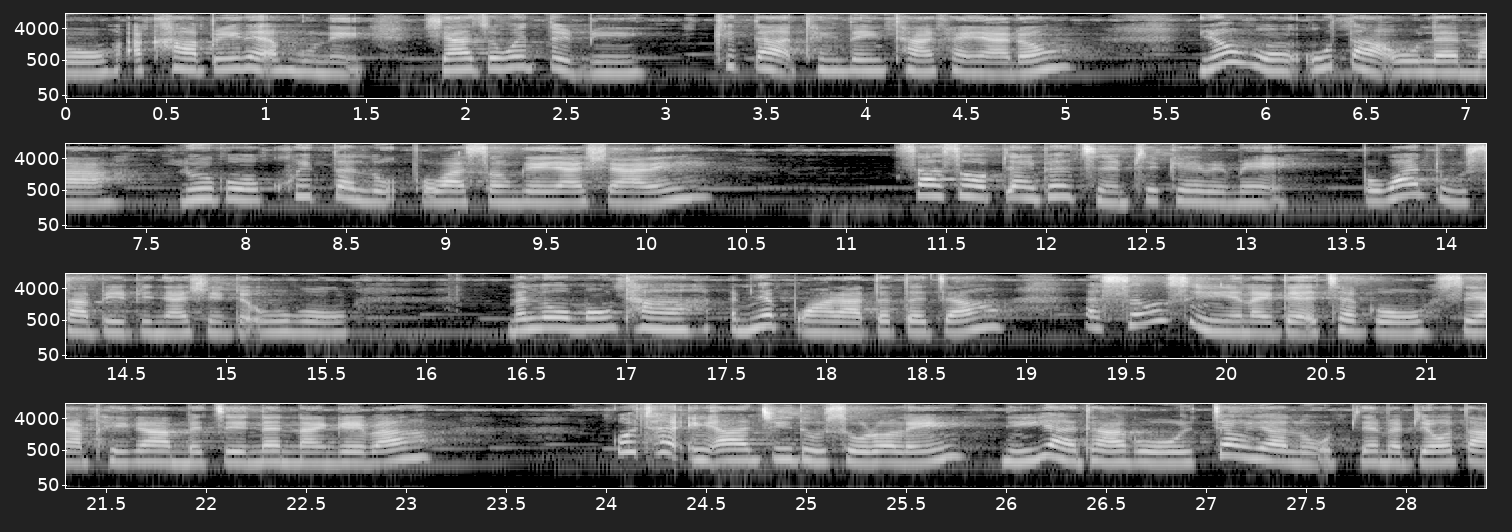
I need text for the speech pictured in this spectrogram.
ကိုအခါပေးတဲ့အမှုနဲ့ရာဇဝတ်တစ်ပြီးခိတ္တထိမ့်သိမ်းထားခံရတော့မြို့ဝန်ဦးတာအိုးလက်မှာလူကိုခွေးတက်လို့ဘဝဆုံးခဲ့ရရှာတယ်။စာဆိုပြိုင်ဘက်ခြင်းဖြစ်ခဲ့ပေမဲ့ ဘဝတူစာပေပညာရှင်တဦးကိုမလိုမုန်းထားအမျက်ပွားတာတသက်ကြောင့်အဆုံးစီရင်လိုက်တဲ့အချက်ကိုဆရာဖေကမကျေနပ်နိုင်ခဲ့ပါကိုထက်အင်အားကြီးသူဆိုတော့လေနီးရထားကိုကြောက်ရလို့ပြန်မပြောတာ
